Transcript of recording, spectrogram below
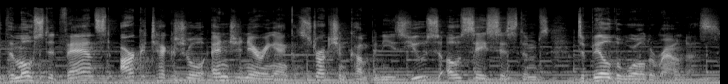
the most advanced architectural, engineering, and construction companies use Océ systems to build the world around us.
